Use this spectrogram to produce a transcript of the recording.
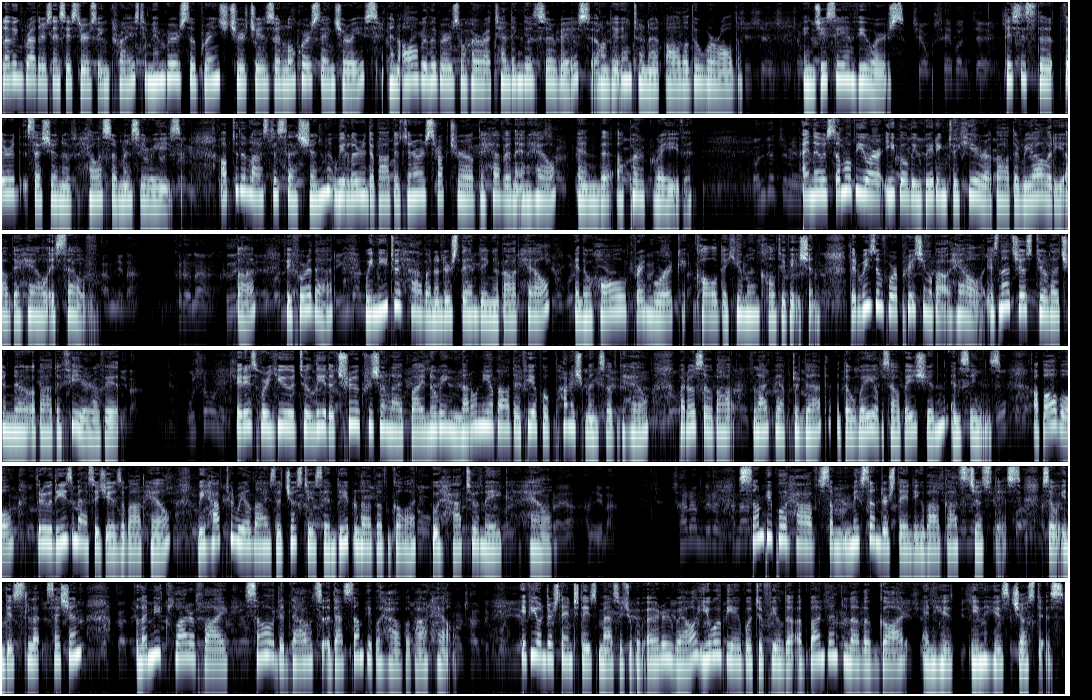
Loving brothers and sisters in Christ, members of branch churches and local sanctuaries, and all believers who are attending this service on the internet all over the world, and GCN viewers. This is the third session of Hell Sermon Series. Up to the last session, we learned about the general structure of the heaven and hell and the upper grave. I know some of you are eagerly waiting to hear about the reality of the hell itself. But before that, we need to have an understanding about hell and the whole framework called the human cultivation. The reason for preaching about hell is not just to let you know about the fear of it. It is for you to lead a true Christian life by knowing not only about the fearful punishments of hell, but also about life after death, the way of salvation, and sins. Above all, through these messages about hell, we have to realize the justice and deep love of God who had to make hell. Some people have some misunderstanding about God's justice. So in this le- session, let me clarify some of the doubts that some people have about hell. If you understand today's message very well, you will be able to feel the abundant love of God and his, in His justice.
